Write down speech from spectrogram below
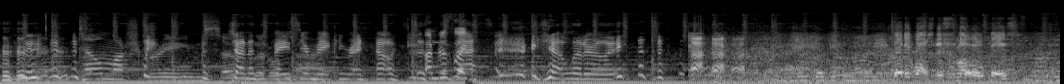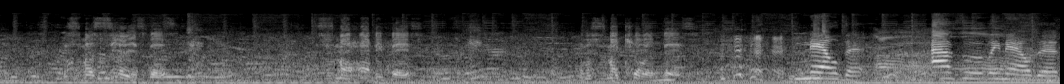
Too much green. So Jenna's little face you're making right now. Is just I'm just like- best. yeah, literally. Ready, watch. This is my old face. This is my serious face. This is my happy face. And this is my killer face. nailed it. Absolutely nailed it.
